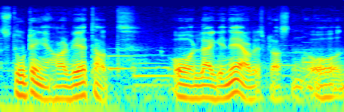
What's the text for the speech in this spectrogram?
Stortinget har vedtatt å legge ned arbeidsplassen, og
